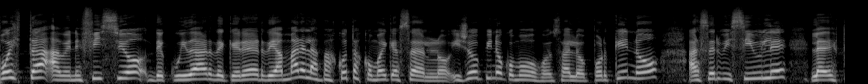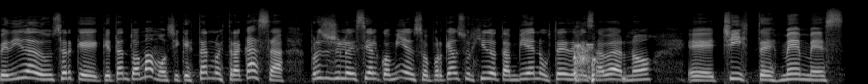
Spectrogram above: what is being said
puesta a beneficio de cuidar, de querer, de amar a las mascotas como hay que hacerlo. Y yo opino como vos, Gonzalo, ¿por qué no hacer visible la despedida de un ser que, tanto amamos y que está en nuestra casa? Por eso yo lo decía al comienzo, porque han surgido también, ustedes deben saber, ¿no? Eh, chistes, memes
